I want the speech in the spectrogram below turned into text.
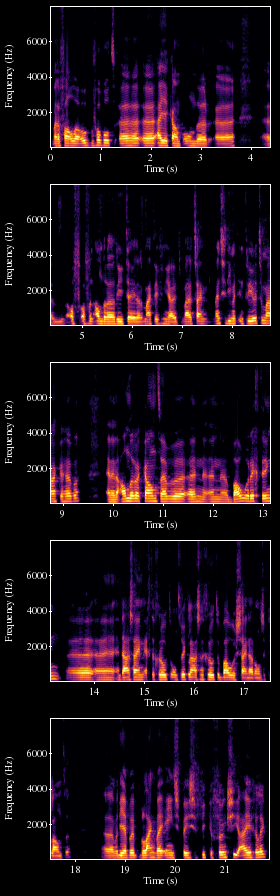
Maar er vallen ook bijvoorbeeld Eierkamp onder, of, of een andere retailer, maakt even niet uit. Maar het zijn mensen die met interieur te maken hebben. En aan de andere kant hebben we een, een eh, bouwrichting. Uh, en daar zijn echt de grote ontwikkelaars en de grote bouwers zijn daar onze klanten. Uh, maar die hebben belang bij één specifieke functie eigenlijk.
